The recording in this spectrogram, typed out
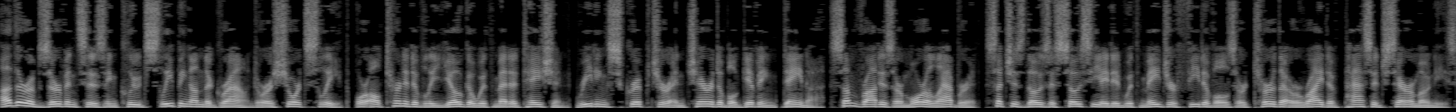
Other observances include sleeping on the ground or a short sleep, or alternatively yoga with meditation, reading scripture and charitable giving dana. .Some vratas are more elaborate, such as those associated with major festivals or tirtha or rite of passage ceremonies,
